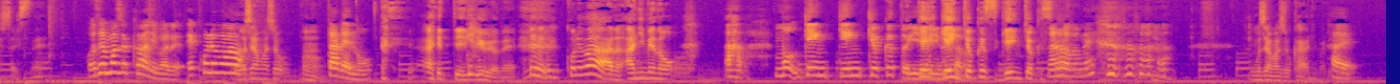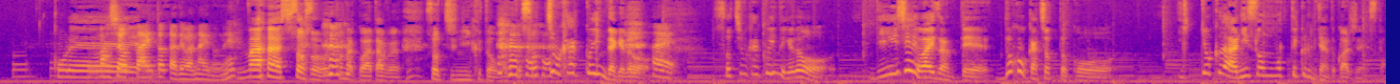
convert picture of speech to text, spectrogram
したいですね。お邪魔女カーニバル。えこれおは邪魔女うん。誰の？あえて言うよね。これはあのアニメの。あもう原原曲と言え原原曲っす原曲っす。なるほどね。お邪魔女カーニバル、はいこれ魔性体とかではないのね。まあそうそう。コナコは多分そっちに行くと思って。そっちもかっこいいんだけど、はい。そっちもかっこいいんだけど DJY さんってどこかちょっとこう一曲アニソン持ってくるみたいなとこあるじゃないですか。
